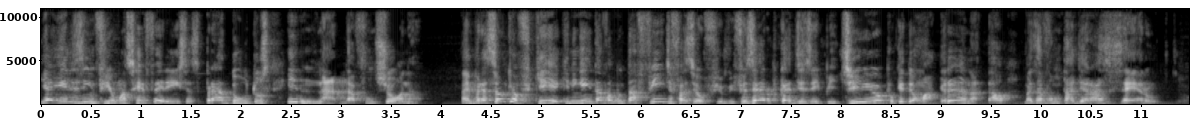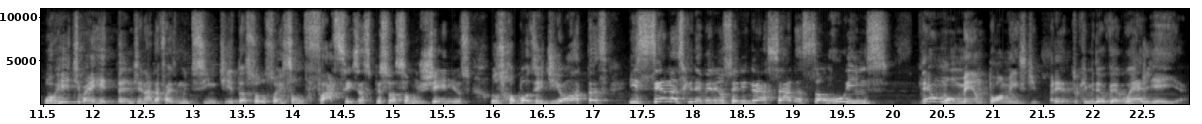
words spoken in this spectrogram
e aí eles enfiam umas referências para adultos e nada funciona. A impressão que eu fiquei é que ninguém estava muito afim de fazer o filme. Fizeram porque a Disney pediu, porque deu uma grana tal, mas a vontade era zero. O ritmo é irritante, nada faz muito sentido, as soluções são fáceis, as pessoas são gênios, os robôs idiotas e cenas que deveriam ser engraçadas são ruins. Tem um momento, Homens de Preto, que me deu vergonha alheia.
